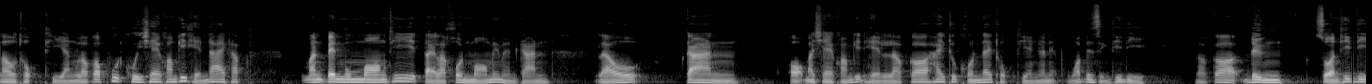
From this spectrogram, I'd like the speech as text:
เราถกเถียงแล้วก็พูดคุยแชร์ความคิดเห็นได้ครับ มันเป็นมุมมองที่แต่ละคนมองไม่เหมือนกัน แล้วการออกมาแชร์ความคิดเห็น แล้วก็ให้ทุกคนได้ถกเถียงกันเนี่ยผมว่าเป็นสิ่งที่ดี แล้วก็ดึงส่วนที่ดี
